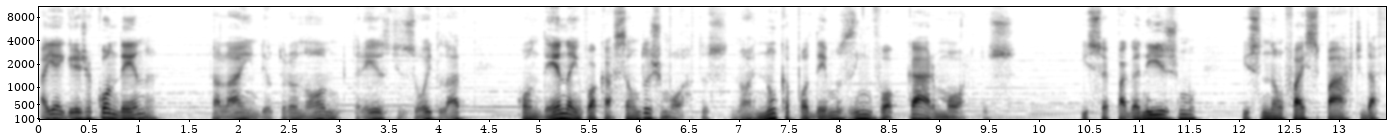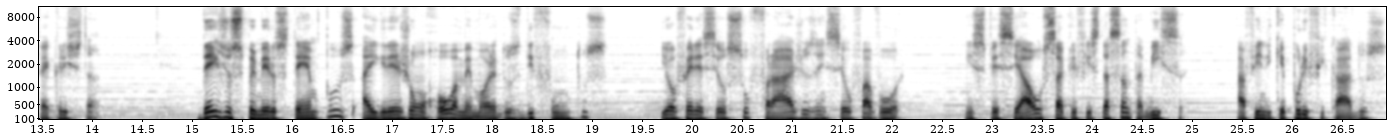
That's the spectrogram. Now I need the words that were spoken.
Aí a igreja condena, está lá em Deuteronômio 3, 18, lá, condena a invocação dos mortos. Nós nunca podemos invocar mortos. Isso é paganismo, isso não faz parte da fé cristã. Desde os primeiros tempos, a igreja honrou a memória dos defuntos e ofereceu sufrágios em seu favor, em especial o sacrifício da Santa Missa a fim de que, purificados,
